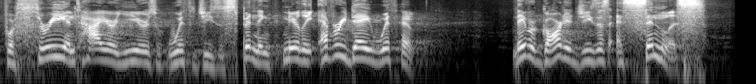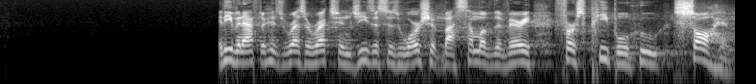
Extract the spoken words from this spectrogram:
for three entire years with Jesus, spending nearly every day with him, they regarded Jesus as sinless and even after his resurrection, Jesus is worshiped by some of the very first people who saw him.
